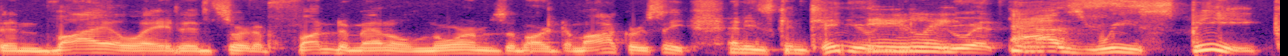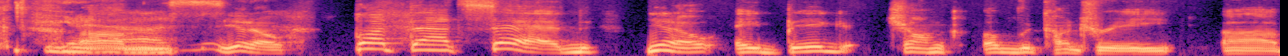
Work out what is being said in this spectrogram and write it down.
and violated sort of fundamental norms of our democracy, and he's continuing Daily. to do it yes. as we speak. Um, yes, um, you know. But that said, you know, a big chunk of the country uh,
